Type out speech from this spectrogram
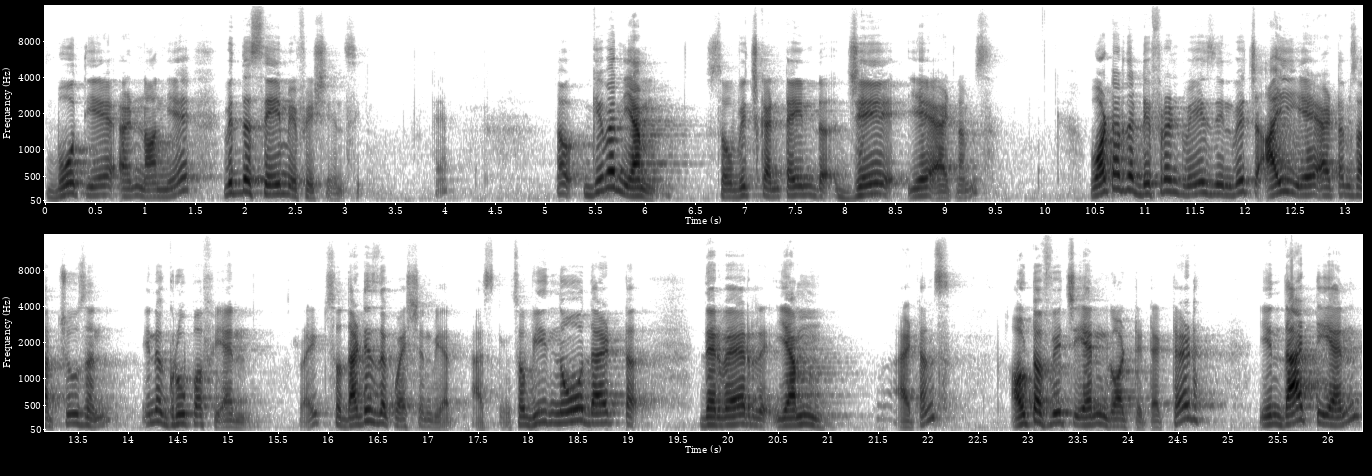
both A and non-A with the same efficiency. Okay. Now given m, so which contained j A atoms, what are the different ways in which i A atoms are chosen in a group of n, right. So that is the question we are asking. So we know that there were m atoms out of which n got detected. In that n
